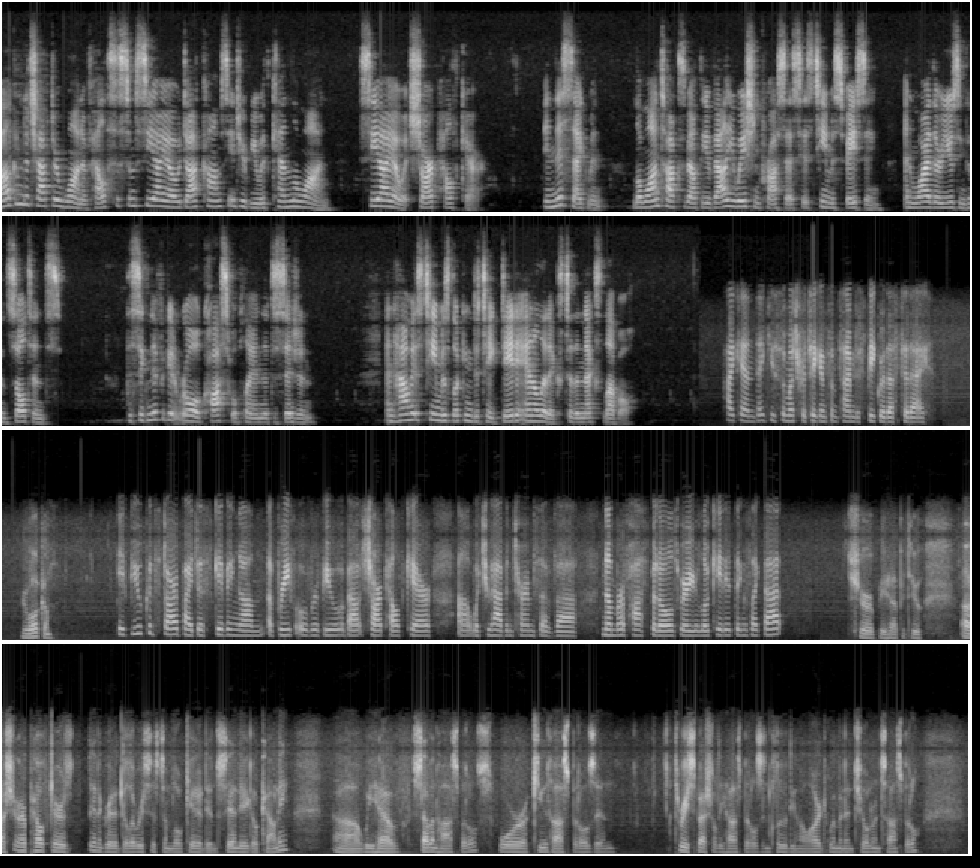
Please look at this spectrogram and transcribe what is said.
Welcome to Chapter 1 of HealthSystemCIO.com's interview with Ken Lawonn, CIO at Sharp Healthcare. In this segment, Lawonn talks about the evaluation process his team is facing and why they're using consultants, the significant role cost will play in the decision, and how his team is looking to take data analytics to the next level. Hi, Ken. Thank you so much for taking some time to speak with us today. You're welcome. If you could start by just giving um, a brief overview about Sharp Healthcare, uh, what you have in terms of uh, number of hospitals, where you're located, things like that. Sure, be happy to. Uh, Sharp Healthcare is integrated delivery system located in San Diego County. Uh, we have seven hospitals, four acute hospitals, and three specialty hospitals, including a large women and children's hospital.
